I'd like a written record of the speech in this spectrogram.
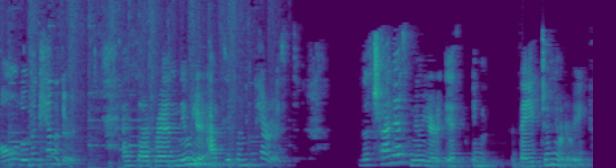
own lunar calendar and celebrate New Year at different periods. The Chinese New Year is in late January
